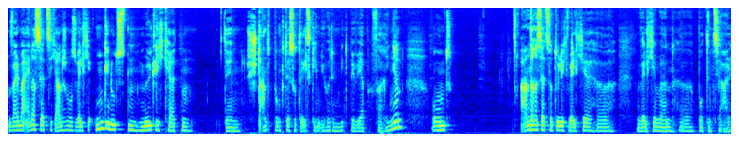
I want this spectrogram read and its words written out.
weil man einerseits sich anschauen muss, welche ungenutzten Möglichkeiten den Standpunkt des Hotels gegenüber dem Mitbewerb verringern und andererseits natürlich, welche, äh, welche man äh, Potenzial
